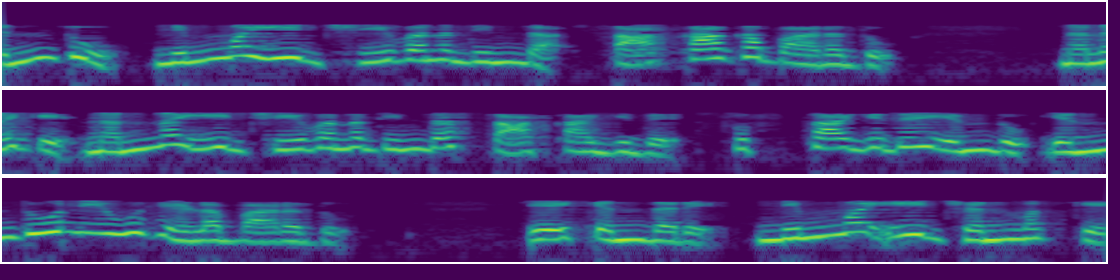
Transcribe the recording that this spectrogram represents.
ಎಂದು ನಿಮ್ಮ ಈ ಜೀವನದಿಂದ ಸಾಕಾಗಬಾರದು. ನನಗೆ ನನ್ನ ಈ ಜೀವನದಿಂದ ಸಾಕಾಗಿದೆ, ಸುಸ್ತಾಗಿದೆ ಎಂದು ಎಂದೂ ನೀವು ಹೇಳಬಾರದು. ಏಕೆಂದರೆ ನಿಮ್ಮ ಈ ಜನ್ಮಕ್ಕೆ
